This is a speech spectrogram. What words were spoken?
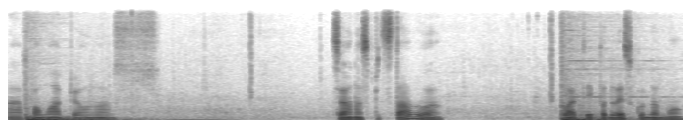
А, по мапі у нас. Це у нас підставила. Давайте і подвиску дамо.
